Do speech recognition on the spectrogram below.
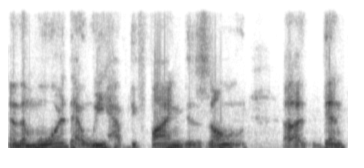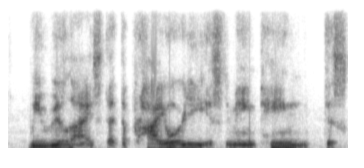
And the more that we have defined the zone, uh, then we realize that the priority is to maintain this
